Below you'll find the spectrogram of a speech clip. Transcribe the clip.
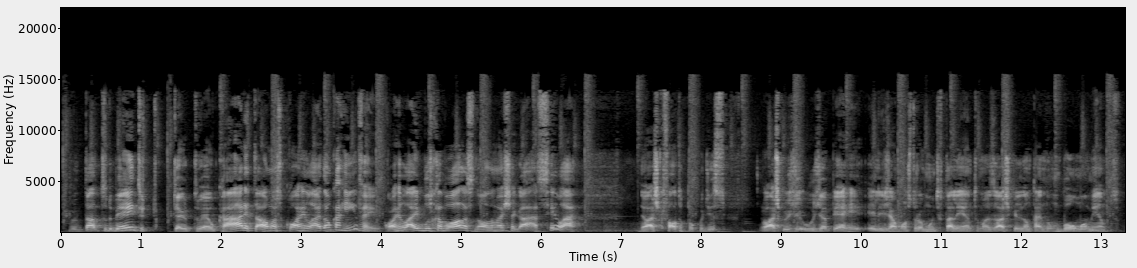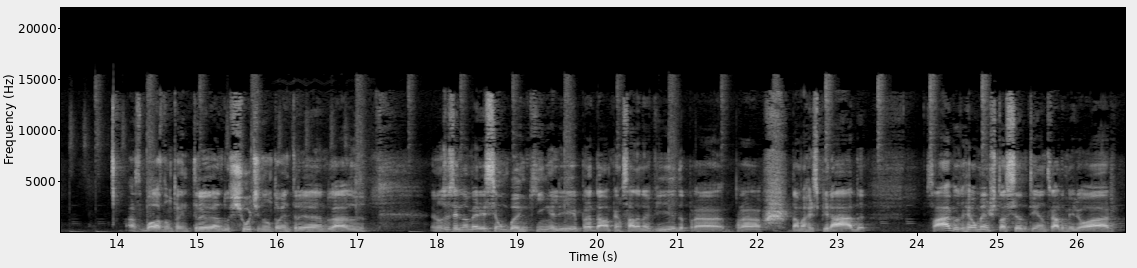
Tipo, tá tudo bem, tu, tu, tu, é o cara e tal, mas corre lá e dá um carrinho, velho. Corre lá e busca a bola, senão não vai chegar, sei lá. Eu acho que falta um pouco disso. Eu acho que o Jean-Pierre ele já mostrou muito talento, mas eu acho que ele não está em um bom momento. As bolas não estão entrando, os chutes não estão entrando. As... Eu não sei se ele não merecia um banquinho ali para dar uma pensada na vida, para dar uma respirada. Sabe? Realmente o Tassiano tem entrado melhor.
